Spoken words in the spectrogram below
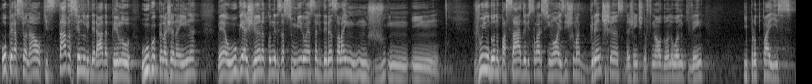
operacional, que estava sendo liderada pelo Hugo e pela Janaína. Né, o Hugo e a Jana, quando eles assumiram essa liderança lá em, em, em junho do ano passado, eles falaram assim: ó, oh, existe uma grande chance da gente no final do ano, o ano que vem, ir para outro país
